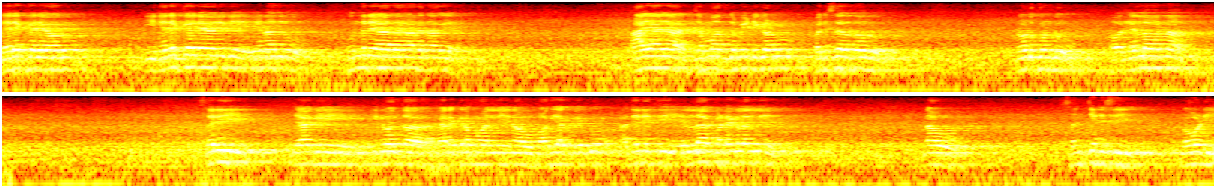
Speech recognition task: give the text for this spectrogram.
ನೆರೆಕೆರೆಯವರು. ಈ ನೆರೆಕೆರೆಯವರಿಗೆ ಏನಾದರೂ ತೊಂದರೆ ಆದಾಗ ಆಗದಾಗೆ ಆಯಾಯ ಜಮಾತ್ ಕಮಿಟಿಗಳು, ಪರಿಸರದವರು ನೋಡಿಕೊಂಡು ಅವನ್ನೆಲ್ಲವನ್ನು ಸರಿಯಾಗಿ ಇರುವಂಥ ಕಾರ್ಯಕ್ರಮದಲ್ಲಿ ನಾವು ಭಾಗಿಯಾಗಬೇಕು. ಅದೇ ರೀತಿ ಎಲ್ಲ ಕಡೆಗಳಲ್ಲಿ ನಾವು ಸಂಚರಿಸಿ ನೋಡಿ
